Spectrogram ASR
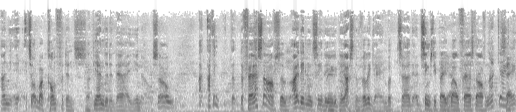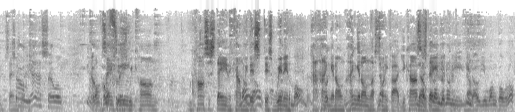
and it, it's all about confidence at the end of the day, you know. So. I I think the, the first half. of I didn't see the, the Aston Villa game, but uh, it seems they played well first half in that game. Same, same So yeah, so you know, What I'm saying to you hopefully we can't we can't sustain it, can we? This no, this winning moment. and hanging on, hanging on last 25. You can't No, sustain you're only, you? know, you're one goal up.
